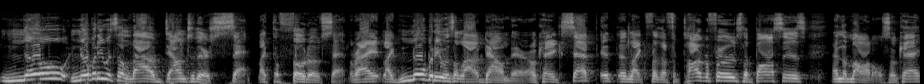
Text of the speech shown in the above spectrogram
no, nobody was allowed down to their set, like the photo set, right? Like nobody was allowed down there, okay? Except it, like for the photographers, the bosses, and the models, okay?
